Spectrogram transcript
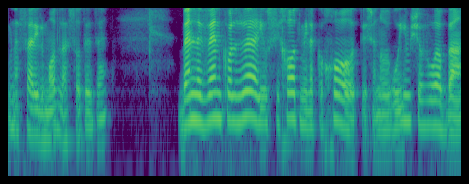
מנסה ללמוד לעשות את זה. בין לבין כל זה היו שיחות מלקוחות, יש לנו אירועים שבוע הבא,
